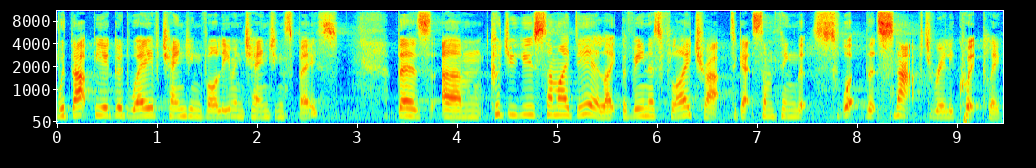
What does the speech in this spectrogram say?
Would that be a good way of changing volume and changing space? There's, um, could you use some idea like the Venus flytrap to get something that, sw that snapped really quickly?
